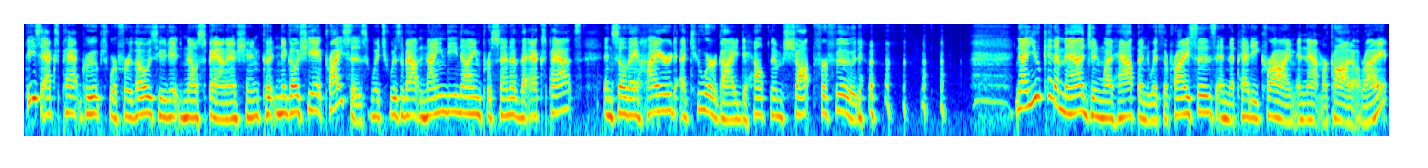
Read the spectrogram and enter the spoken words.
These expat groups were for those who didn't know Spanish and couldn't negotiate prices, which was about 99% of the expats, and so they hired a tour guide to help them shop for food. now you can imagine what happened with the prices and the petty crime in that mercado, right?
